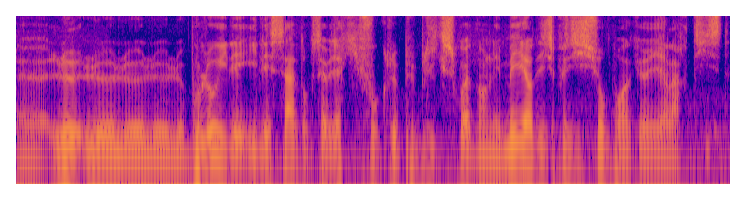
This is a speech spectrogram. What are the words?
Euh, le- le- le boulot, il est, il est ça. Donc ça veut dire qu'il faut que le public soit dans les meilleures dispositions pour accueillir l'artiste.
